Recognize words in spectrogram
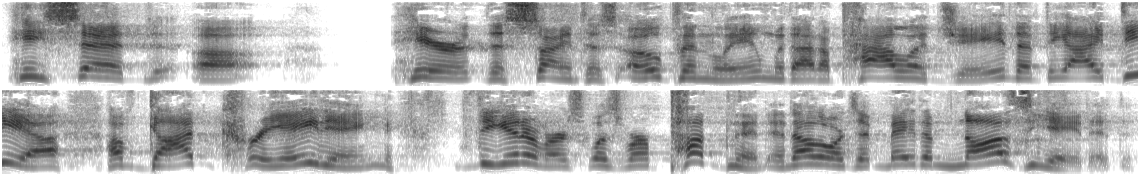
He said, uh, here this scientist openly and without apology that the idea of God creating the universe was repugnant. In other words, it made him nauseated.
